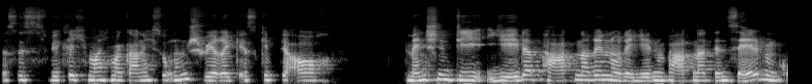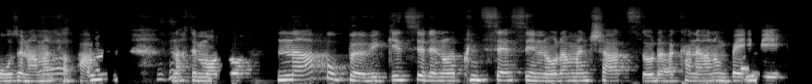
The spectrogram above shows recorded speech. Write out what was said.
Das ist wirklich manchmal gar nicht so unschwierig. Es gibt ja auch Menschen, die jeder Partnerin oder jedem Partner denselben Kosenamen Oh. verpassen. Nach dem Motto, na Puppe, wie geht's dir denn? Oder Prinzessin oder mein Schatz oder keine Ahnung, Baby.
